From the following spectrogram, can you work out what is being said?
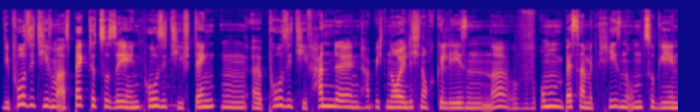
die positiven Aspekte zu sehen, positiv denken, äh, positiv handeln, habe ich neulich noch gelesen, ne, um besser mit Krisen umzugehen.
